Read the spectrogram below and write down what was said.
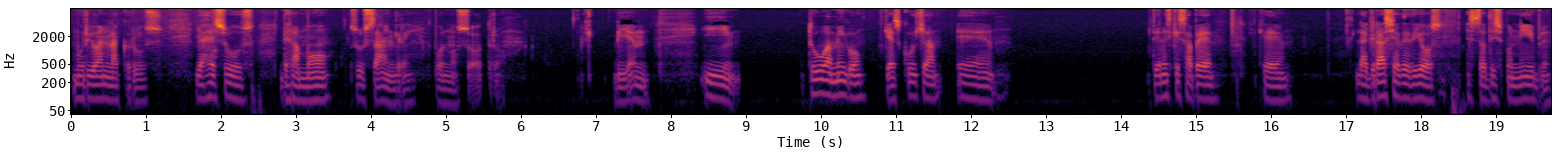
murió en la cruz. Ya Jesús derramó su sangre por nosotros. Bien. Y tú, amigo, que escucha, eh, tienes que saber que la gracia de Dios está disponible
